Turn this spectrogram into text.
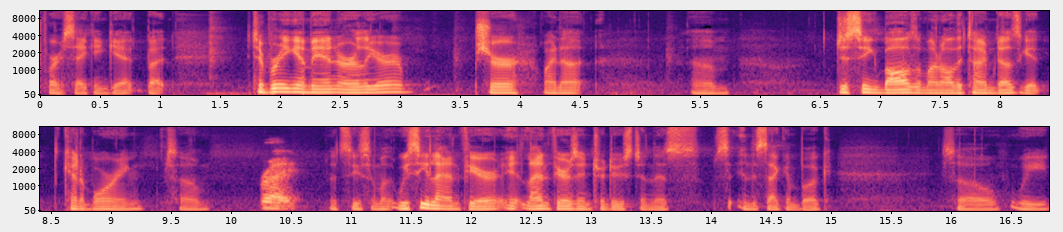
Forsaken get, but to bring him in earlier, sure, why not? Um just seeing Ba'alzamon all the time does get kind of boring. So Right. let's see some. Other, we see Lanfear. Lanfear is introduced in this in the second book, so we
